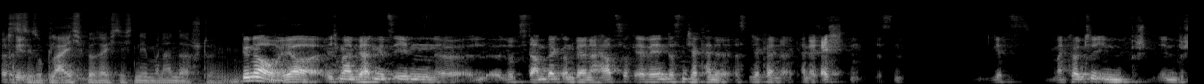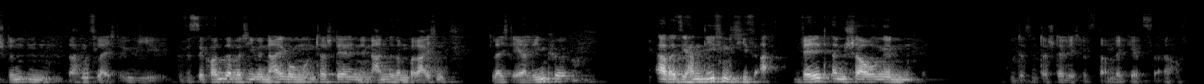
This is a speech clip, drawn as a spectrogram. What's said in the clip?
dass die so gleichberechtigt nebeneinander stünden. Genau, ja. Ich meine, wir hatten jetzt eben äh, Lutz Dambeck und Werner Herzog erwähnt. Das sind ja keine, das sind ja keine, keine Rechten. Das sind jetzt, man könnte ihnen in bestimmten Sachen vielleicht irgendwie gewisse konservative Neigungen unterstellen, in anderen Bereichen vielleicht eher Linke. Aber sie haben definitiv Weltanschauungen gut, das unterstelle ich Lutz Dambeck jetzt auf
